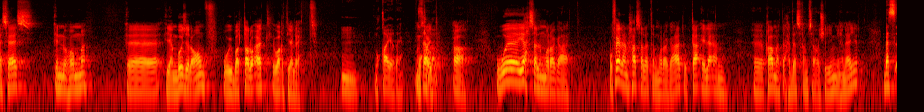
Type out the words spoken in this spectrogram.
أساس ان هم آه ينبذوا العنف ويبطلوا قتل واغتيالات امم مقايضة يعني. مقايضة. آه. ويحصل المراجعات. وفعلا حصلت المراجعات وبتاع إلى أن آه، قامت أحداث 25 يناير. بس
